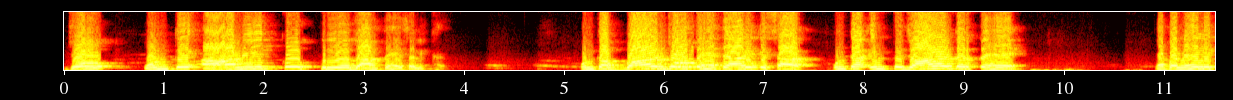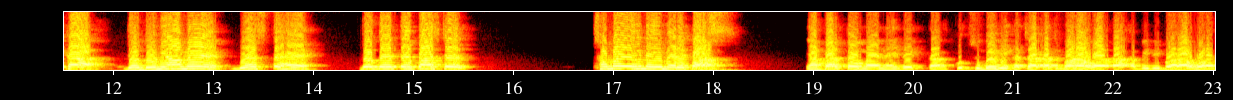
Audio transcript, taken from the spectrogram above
जो उनके आने को प्रिय जानते हैं, ऐसा लिखा है। उनका बाढ़ जो होते हैं तैयारी के साथ, उनका इंतज़ार करते हैं। यहाँ पर नहीं लिखा, जो दुनिया में व्यस्त है जो कहते हैं, पास्टर, समय ही नहीं मेरे पास। यहाँ पर तो मैं नहीं देखता। सुबह भी खचाखच भरा हुआ था, अभी भी भरा हुआ है।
